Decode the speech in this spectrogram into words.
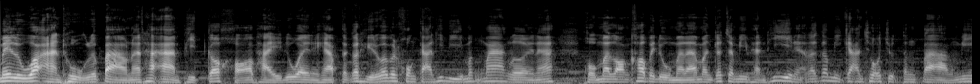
ไม่รู้ว่าอ่านถูกหรือเปล่านะ ถ้าอ่านผิดก็ขออภัยด้วยนะครับ แต่ก็ถือได้ว่าเป็นโครงการที่ดีมาก ๆ เลยนะ ผมมาลองเข้าไปดูมาแล้ว มันก็จะมีแผนที่เนี่ย แล้วก็มีการโชว์จุดต่างๆ มี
